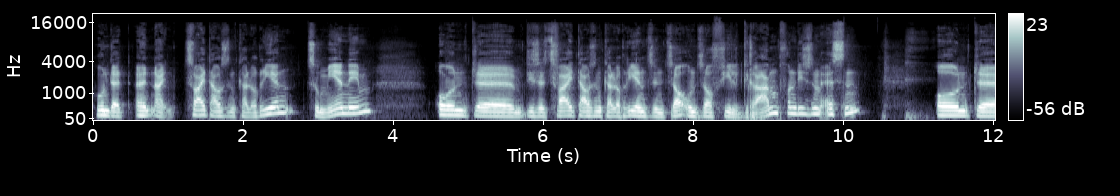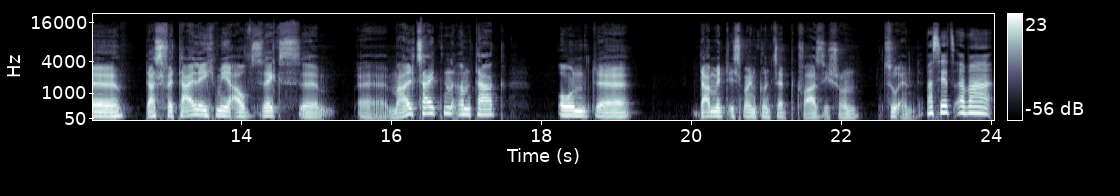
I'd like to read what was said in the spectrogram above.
100, äh, nein, 2000 Kalorien zu mir nehmen. Und äh, diese 2000 Kalorien sind so und so viel Gramm von diesem Essen. Und äh, das verteile ich mir auf sechs äh, äh, Mahlzeiten am Tag. Und äh, damit ist mein Konzept quasi schon zu Ende. Was jetzt aber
